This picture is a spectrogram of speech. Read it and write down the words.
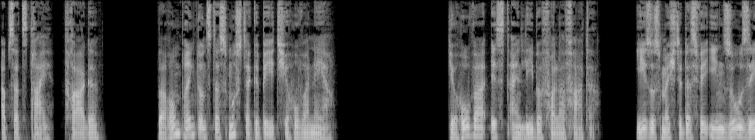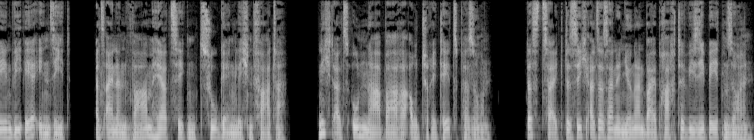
Absatz 3. Frage. Warum bringt uns das Mustergebet Jehova näher? Jehova ist ein liebevoller Vater. Jesus möchte, dass wir ihn so sehen, wie er ihn sieht, als einen warmherzigen, zugänglichen Vater, nicht als unnahbare Autoritätsperson. Das zeigte sich, als er seinen Jüngern beibrachte, wie sie beten sollen.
